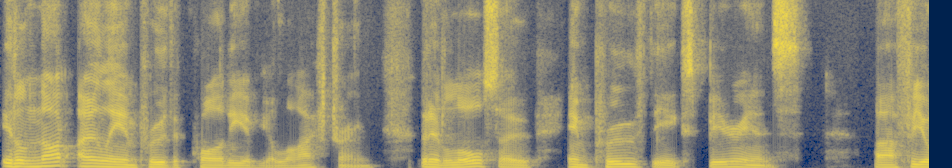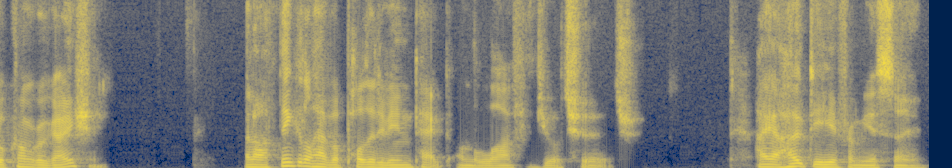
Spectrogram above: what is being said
It'll not only improve the quality of your live stream, but it'll also improve the experience uh, for your congregation. And I think it'll have a positive impact on the life of your church. Hey, I hope to hear from you soon.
